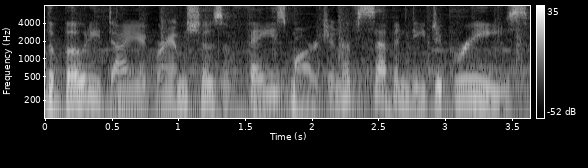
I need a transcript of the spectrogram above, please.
The Bode diagram shows a phase margin of 70 degrees.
